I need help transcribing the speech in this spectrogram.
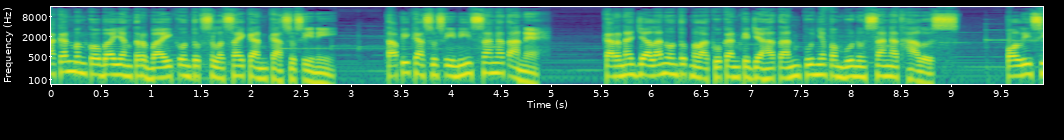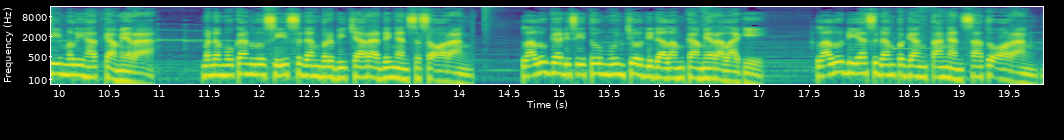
Akan mengcoba yang terbaik untuk selesaikan kasus ini. Tapi kasus ini sangat aneh. Karena jalan untuk melakukan kejahatan punya pembunuh sangat halus. Polisi melihat kamera. Menemukan Lucy sedang berbicara dengan seseorang. Lalu gadis itu muncul di dalam kamera lagi. Lalu dia sedang pegang tangan satu orang.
